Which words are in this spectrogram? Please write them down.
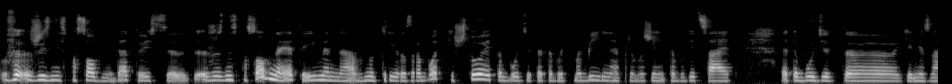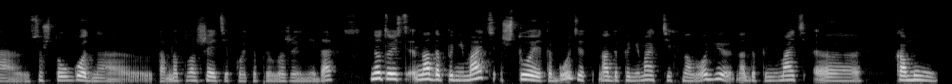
жизнеспособной, да, то есть э, жизнеспособная это именно внутри разработки, что это будет, это будет мобильное приложение, это будет сайт, это будет, э, я не знаю, все что угодно, там на планшете какое-то приложение, да, ну то есть надо понимать, что это будет, надо понимать технологию, надо понимать, э, кому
